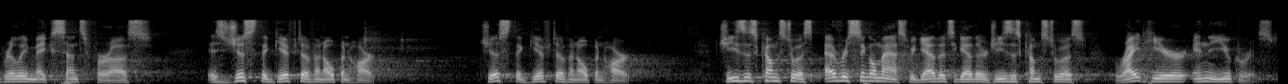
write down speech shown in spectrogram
really makes sense for us is just the gift of an open heart. Just the gift of an open heart. Jesus comes to us every single Mass. We gather together. Jesus comes to us right here in the Eucharist,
